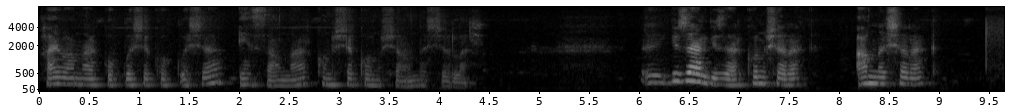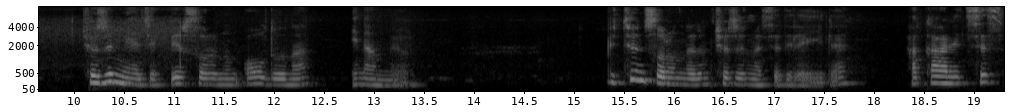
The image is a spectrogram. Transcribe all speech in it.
hayvanlar koklaşa koklaşa, insanlar konuşa konuşa anlaşırlar. Ee, Güzel güzel konuşarak, anlaşarak çözülmeyecek bir sorunun olduğuna inanmıyorum. Bütün sorunların çözülmesi dileğiyle hakaretsiz,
